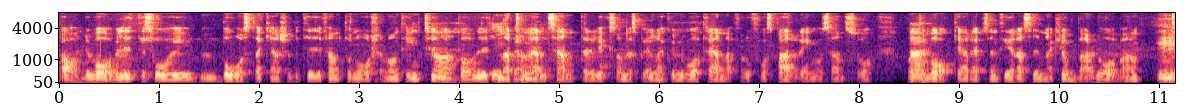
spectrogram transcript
ja, det var väl lite så i Båstad kanske för 10-15 år sedan. Någonting typ Ja, av lite nationellt center liksom, där spelarna kunde vara och träna för att få sparring och sen så vara Ja. tillbaka och representera sina klubbar då. Va? Mm.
